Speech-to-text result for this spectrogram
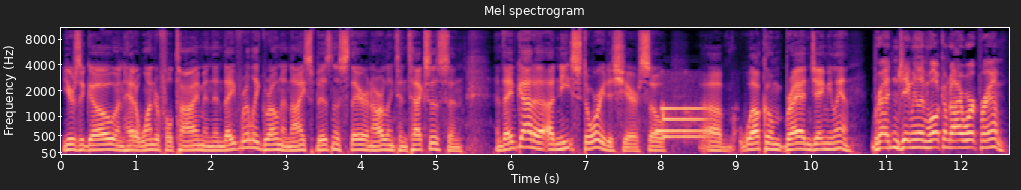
years ago and had a wonderful time. And then they've really grown a nice business there in Arlington, Texas. And, and they've got a, a neat story to share. So, uh, welcome, Brad and Jaimee Lynn. Brad and Jaimee Lynn, welcome to I Work for Him.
